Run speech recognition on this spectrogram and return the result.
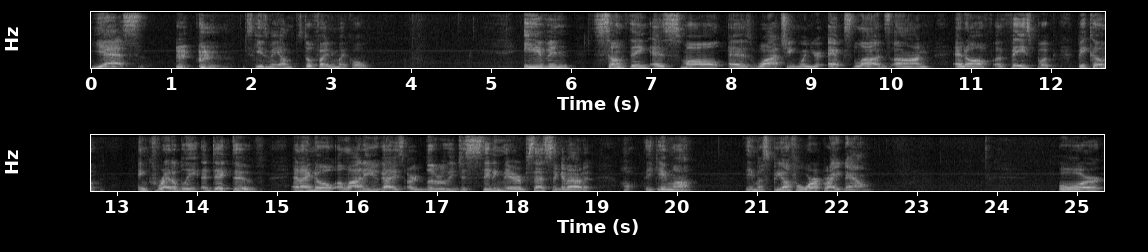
Yes. Excuse me, I'm still fighting my cold. Even something as small as watching when your ex logs on and off of Facebook become incredibly addictive. And I know a lot of you guys are literally just sitting there obsessing about it. Oh, they came on. They must be off of work right now. Or,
